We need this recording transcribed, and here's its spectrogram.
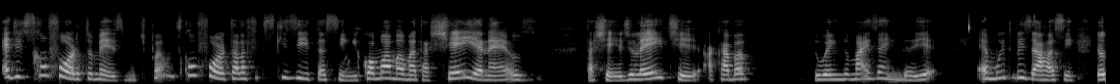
É de desconforto mesmo. Tipo, é um desconforto, ela fica esquisita, assim. E como a mama tá cheia, né? Os, tá cheia de leite, acaba doendo mais ainda. E é, é muito bizarro, assim. Eu,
